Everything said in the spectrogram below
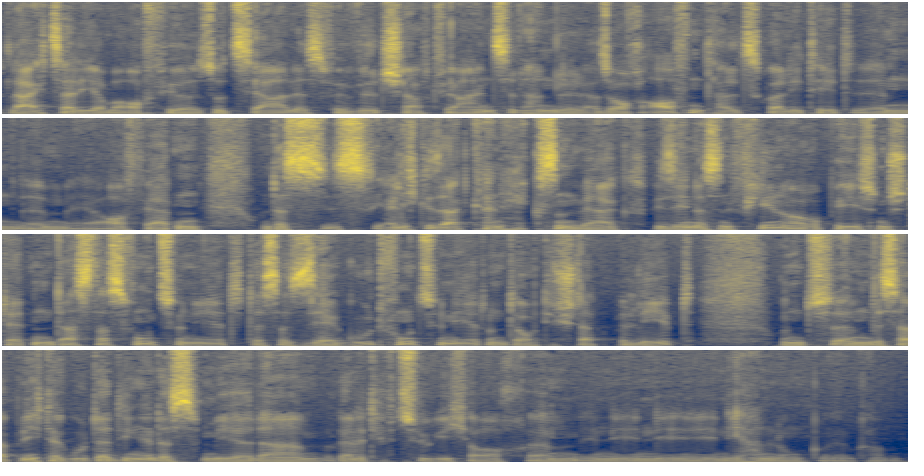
gleichzeitig aber auch für Soziales, für Wirtschaft, für Einzelhandel, also auch Aufenthaltsqualität ähm, ähm aufwerten. Und das ist ehrlich gesagt kein Hexenwerk. Wir sehen das in vielen europäischen Städten, dass das funktioniert, dass das sehr gut funktioniert und auch die Stadt belebt. Und ähm, deshalb bin ich da guter Dinge, dass wir da relativ zügig auch ähm, in, in, in die Handlung kommen.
